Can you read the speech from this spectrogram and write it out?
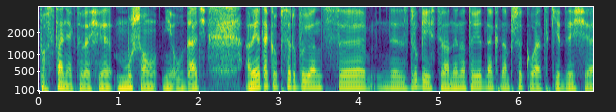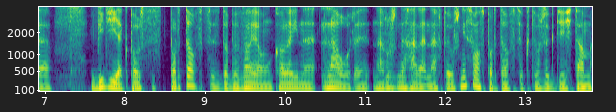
powstania, które się muszą nie udać. Ale ja tak obserwując y, z drugiej strony, no to jednak na przykład, kiedy się widzi, jak polscy sportowcy zdobywają kolejne laury na różnych arenach, to już nie są sportowcy, którzy gdzieś tam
